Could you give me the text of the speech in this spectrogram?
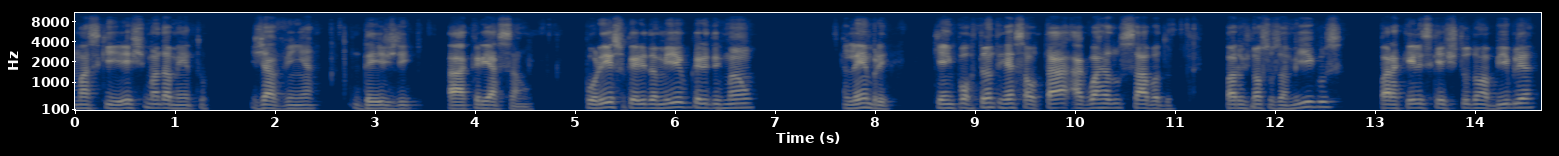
mas que este mandamento já vinha desde a criação. Por isso, querido amigo, querido irmão, lembre que é importante ressaltar a guarda do sábado para os nossos amigos, para aqueles que estudam a Bíblia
